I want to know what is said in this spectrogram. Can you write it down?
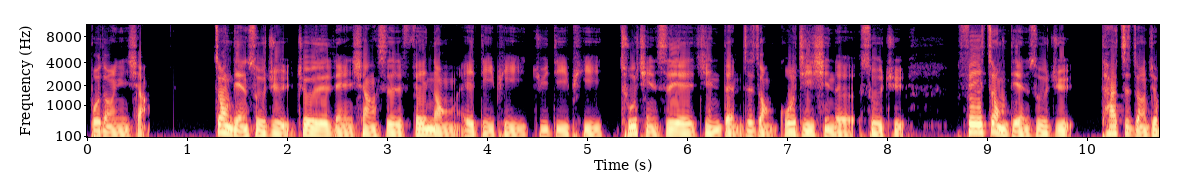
波动影响。重点数据就有点像是非农 ADP、GDP、出勤失业金等这种国际性的数据。非重点数据，它这种就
